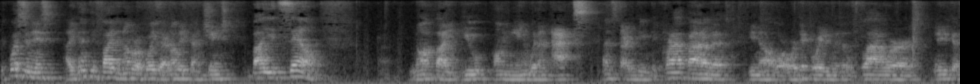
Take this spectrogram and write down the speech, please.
The question is identify the number of ways that an object can change by itself, not by you coming in with an axe and starting beating the crap out of it, you know, or, or decorating with little flowers. You know, you can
